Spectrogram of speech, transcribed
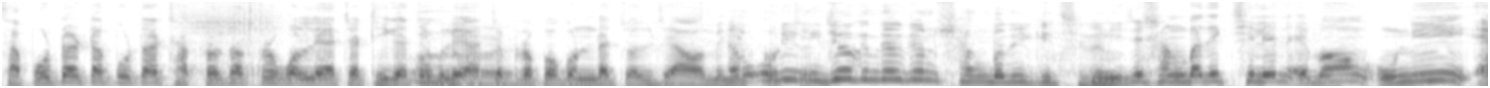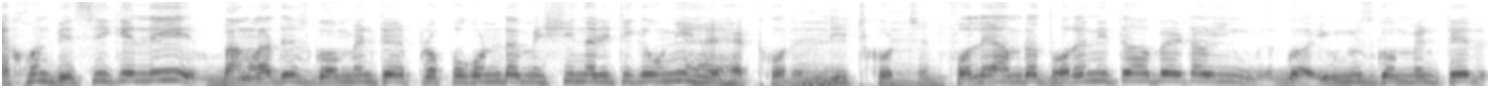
সাপোর্টার টাপোর্টার ছাত্র ছাত্র করলে আচ্ছা ঠিক আছে বলে আচ্ছা প্রপগন্ডা চলছে আওয়ামী লীগ উনি নিজেও কিন্তু একজন সাংবাদিকই ছিলেন। নিজে সাংবাদিক ছিলেন এবং উনি এখন বেসিক্যালি বাংলাদেশ গভর্নমেন্টের প্রপগন্ডা মেশিনারিটিকে উনি হেড করেন লিড করছেন। ফলে আমরা ধরে নিতে হবে এটা ইউ- ইউনুস গভর্নমেন্টের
